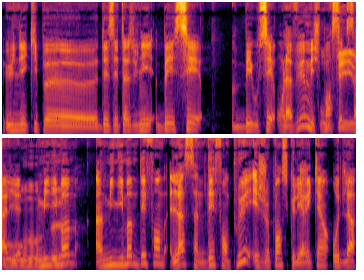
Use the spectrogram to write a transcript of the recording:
une équipe euh, des États-Unis B, C, B ou C, on l'a vu, mais je Ou pensais B que ça allait ou, minimum, un minimum défendre. Là, ça ne défend plus et je pense que les Ricains, au-delà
